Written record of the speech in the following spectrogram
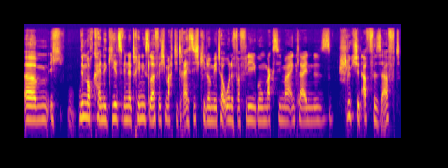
Ähm, ich nehme noch keine Gels wenn der Trainingsläufe. Ich mache die 30 Kilometer ohne Verpflegung, maximal ein kleines Schlückchen Apfelsaft.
